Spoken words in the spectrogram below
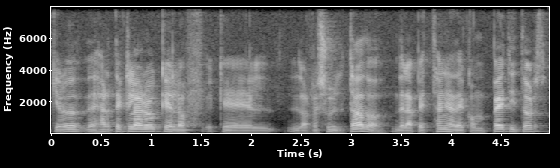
quiero dejarte claro que, los, que los resultados de la pestaña de competitors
